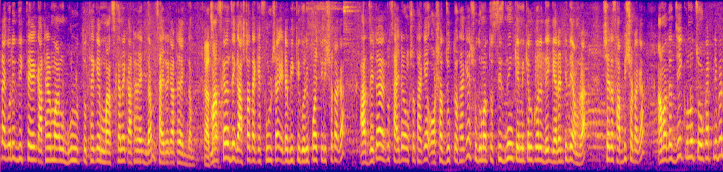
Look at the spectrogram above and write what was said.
ক্যাটাগরির দিক থেকে কাঠের মান গুরুত্ব থেকে মাঝখানে কাঠের একদম সাইডের কাঠের একদম। আচ্ছা। মাঝখানে যে গাছটা থাকে ফুল সার এটা বিক্রি করি পঁয়ত্রিশশো টাকা। আর যেটা একটু সাইডের অংশ থাকে অসাদযুক্ত থাকে শুধুমাত্র সিজনিং কেমিক্যাল করে দিই গ্যারান্টি দিই আমরা। সেটা ছাব্বিশশো টাকা। আমাদের যে কোনো চৌকাট নেবেন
